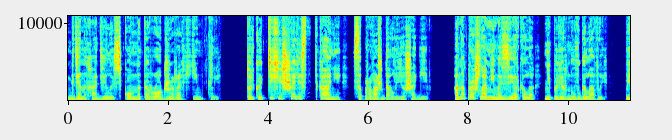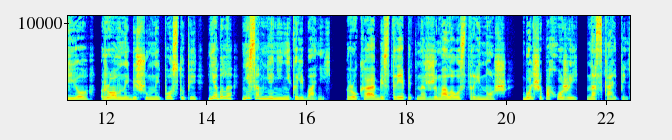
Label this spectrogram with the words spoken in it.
где находилась комната Роджера Хинкли. Только тихий шелест ткани сопровождал ее шаги. Она прошла мимо зеркала, не повернув головы. В ее ровной бесшумной поступе не было ни сомнений, ни колебаний. Рука бестрепетно сжимала острый нож, больше похожий на скальпель.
